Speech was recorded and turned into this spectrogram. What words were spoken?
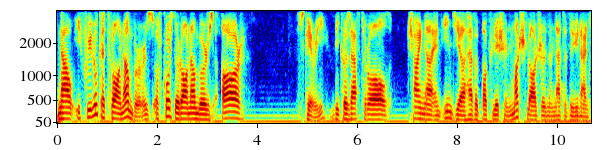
Now, if we look at raw numbers, of course the raw numbers are scary because after all, China and India have a population much larger than that of the United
